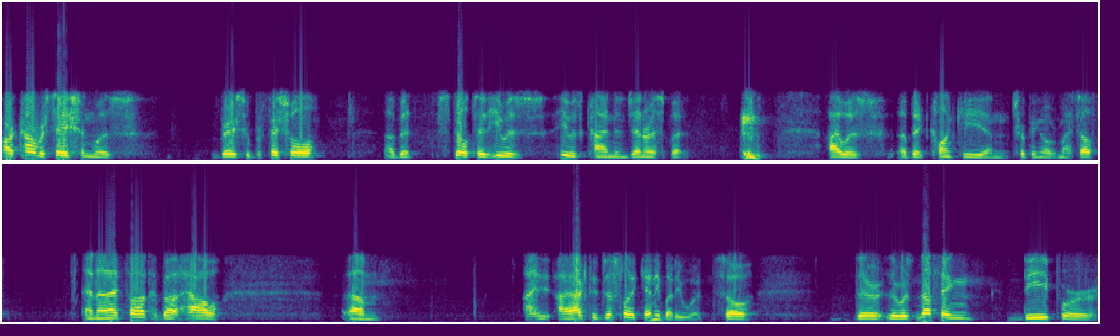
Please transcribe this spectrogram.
our conversation was very superficial, a bit stilted. He was he was kind and generous, but I was a bit clunky and tripping over myself. And I thought about how um, I, I acted just like anybody would. So there there was nothing deep or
